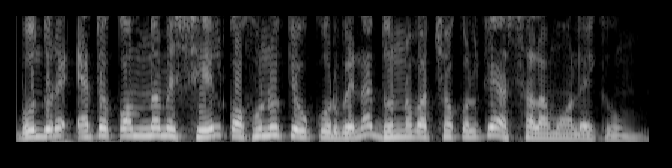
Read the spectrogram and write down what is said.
বন্ধুরা, এত কম দামে সেল কখনো কেউ করবে না। ধন্যবাদ সকলকে। আসসালামু আলাইকুম।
